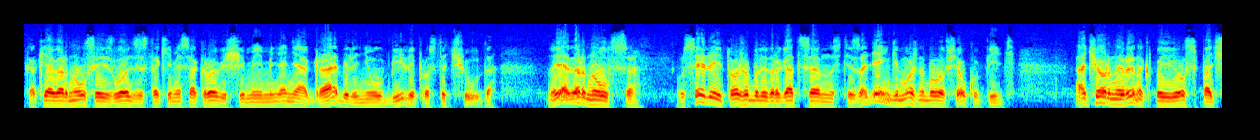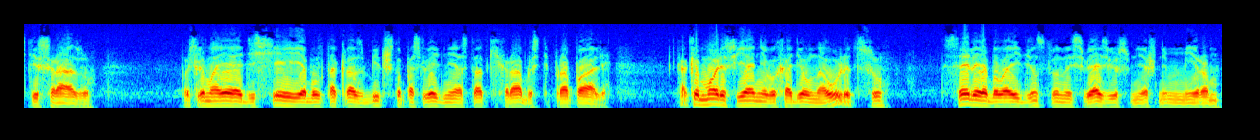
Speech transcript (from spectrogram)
Как я вернулся из Лодзи с такими сокровищами, и меня не ограбили, не убили, просто чудо. Но я вернулся. У Селии тоже были драгоценности. За деньги можно было все купить. А черный рынок появился почти сразу. После моей Одиссеи я был так разбит, что последние остатки храбрости пропали. Как и Морис, я не выходил на улицу. Селия была единственной связью с внешним миром.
